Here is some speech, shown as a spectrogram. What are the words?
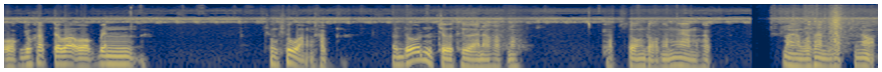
ออกอยู่ครับ แต่ว่าออกเป็นช่วงๆครับโดนเจอเถื่อนะครับเนาะกับซองดอกงามๆครับ มาบ่ท่านครับเนาะง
